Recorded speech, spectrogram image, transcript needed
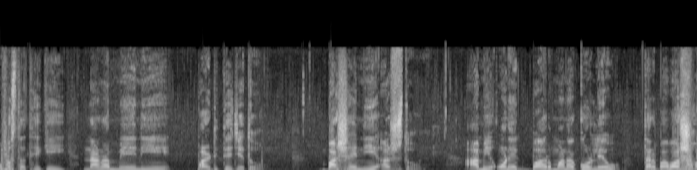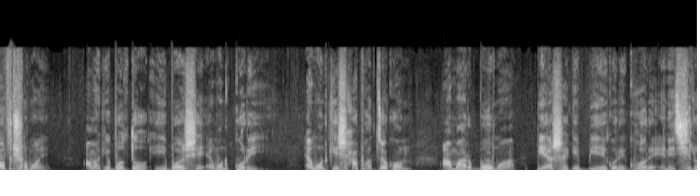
অবস্থা থেকেই নানা মেয়ে নিয়ে পার্টিতে যেত, বাসায় নিয়ে আসতো। আমি অনেকবার মানা করলেও তার বাবা সব সময় আমাকে বলতো, এই বয়সে এমন করেই। এমনকি সাফাত যখন আমার বৌমা পিয়াসাকে বিয়ে করে ঘরে এনেছিল,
